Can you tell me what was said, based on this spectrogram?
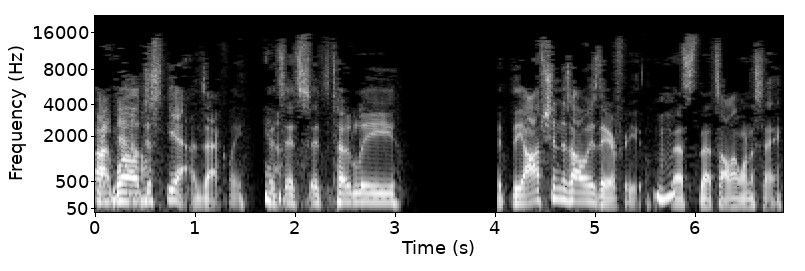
Right Uh, well, now. just yeah, exactly. Yeah. It's it's it's totally. It, the option is always there for you. Mm-hmm. That's that's all I want to say.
